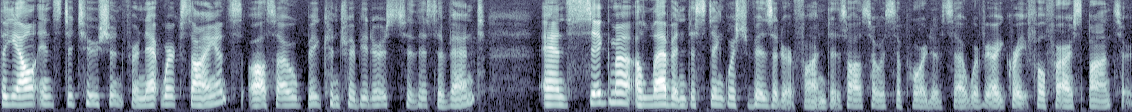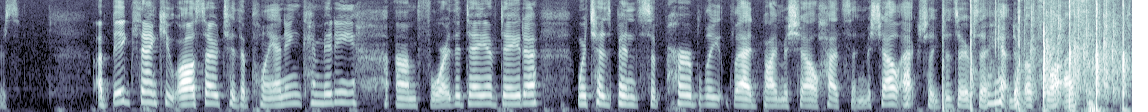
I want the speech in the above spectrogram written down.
The Yale Institution for Network Science, also big contributors to this event. And Sigma 11 Distinguished Visitor Fund is also a supportive, so we're very grateful for our sponsors. A big thank you also to the Planning Committee um, for the Day of Data, which has been superbly led by Michelle Hudson. Michelle actually deserves a hand of applause.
